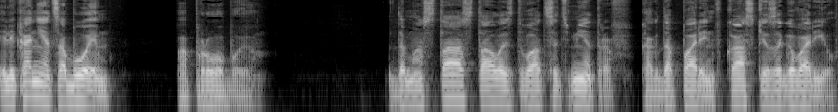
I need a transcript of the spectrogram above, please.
Или конец обоим». «Попробую». До моста осталось двадцать метров, когда парень в каске заговорил.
